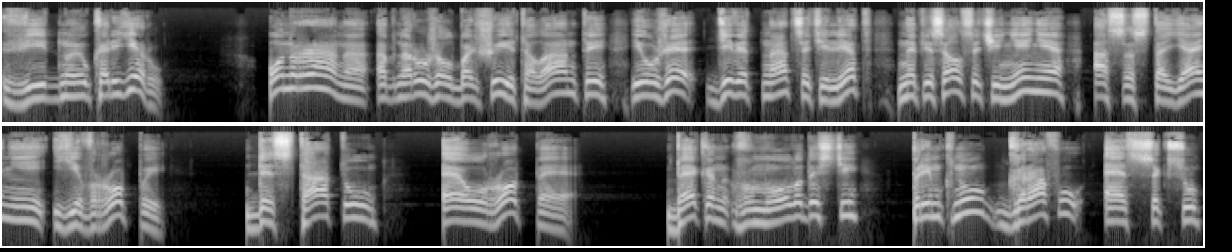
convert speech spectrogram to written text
видную карьеру. Он рано обнаружил большие таланты и уже 19 лет написал сочинение о состоянии Европы «De statu Europe». Бекон в молодости примкнул к графу Эссексу,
